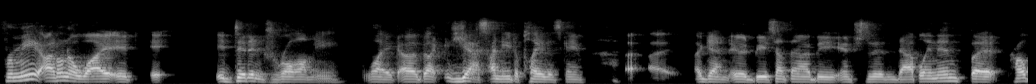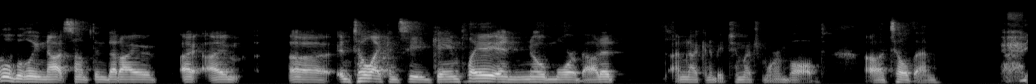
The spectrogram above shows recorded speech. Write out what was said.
for me, I don't know why it it it didn't draw me. Like I'd be like, yes, I need to play this game. I, again, it would be something I'd be interested in dabbling in, but probably not something that I, I I'm uh, until I can see gameplay and know more about it. I'm not going to be too much more involved uh, till then.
